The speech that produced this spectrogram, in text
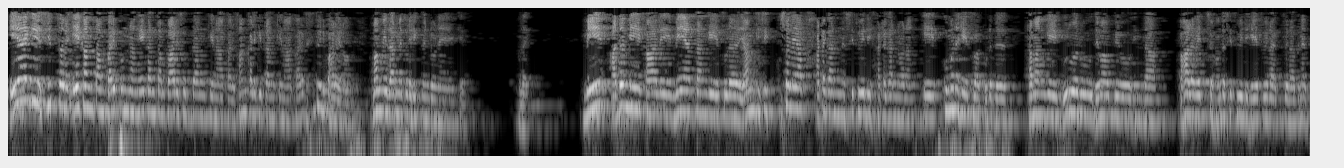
ඒ අයගේ සිත්වල ඒකාන්තම් පරිපූර්ණං ඒකාන්තම් පාරිසුද්ධං කියන ආකාර සංකල්පිතං කියන ආකාරයට සිතුවිලි පහළ වෙනවා. මම මේ ධර්මය තුළ හික්මෙන්න ඕනේ කියලා. හොඳයි. මේ අද මේ කාලේ මේ අත්ංගයේ තුල යම් කිසි කුසලයක් හටගන්න සිතුවිලි හටගන්නවා නම් ඒ කුමන හේතුවක් උඩද තමන්ගේ ගුරුවරු දෙමව්පියෝ හින්දා පහළ වෙච්ච හොඳ සිතුවිලි හේතු වෙලා එක් වෙලාද නැද්ද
